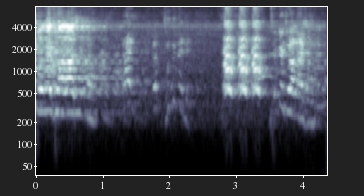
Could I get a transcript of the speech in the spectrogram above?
চোখে জল আসে না চোখে জল আসে না।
